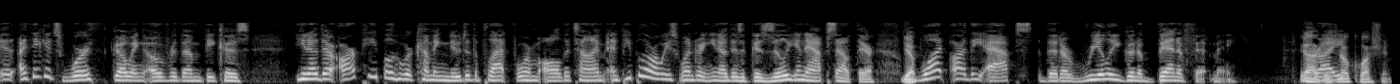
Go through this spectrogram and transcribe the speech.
I think it's worth going over them because, you know, there are people who are coming new to the platform all the time, and people are always wondering. You know, there's a gazillion apps out there. Yep. What are the apps that are really going to benefit me? Yeah, right? there's no question.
